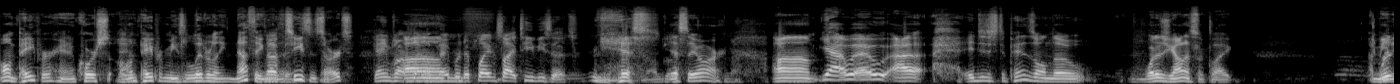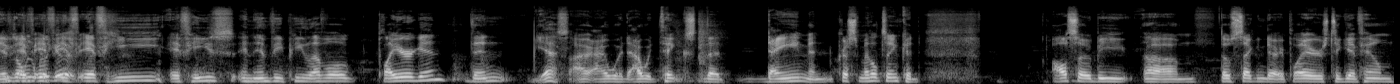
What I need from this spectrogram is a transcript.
on paper, and of course, on paper means literally nothing, when the season starts. Games aren't played on Um, paper; they're played inside TV sets. Yes, yes, they are. Um, yeah, I, I, I- it just depends on though. What does Giannis look like? I mean, if if, really if, if he if he's an MVP level player again, then yes, I, I would I would think that Dame and Khris Middleton could also be um, those secondary players to give him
